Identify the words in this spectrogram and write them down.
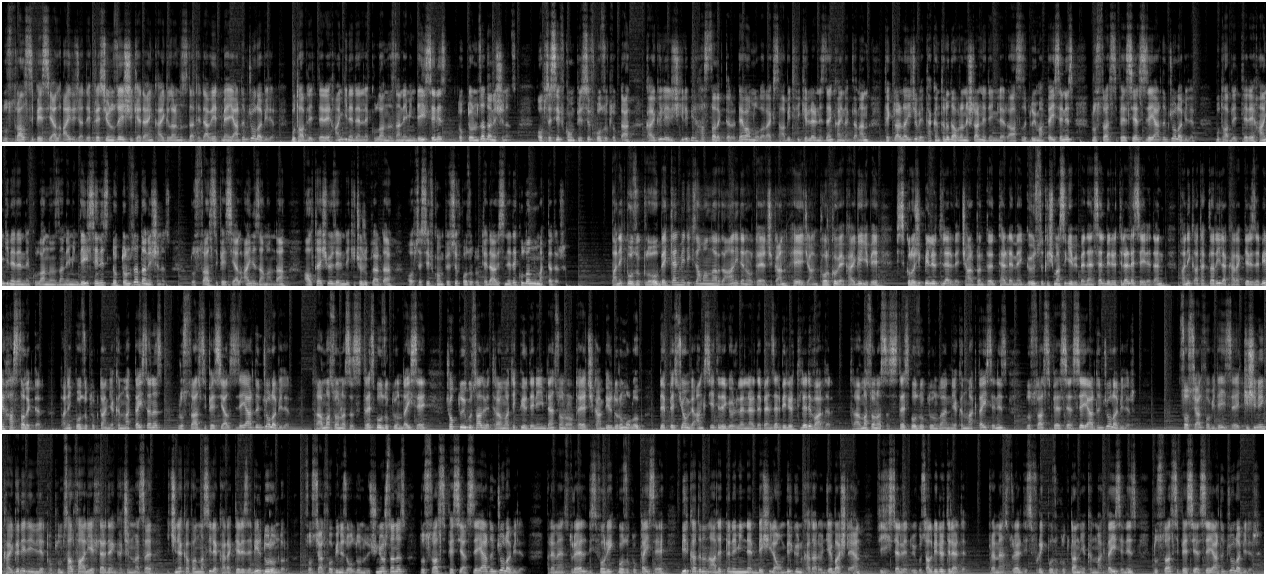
Lustral Special ayrıca depresyonunuza eşlik eden kaygılarınızı da tedavi etmeye yardımcı olabilir. Bu tabletleri hangi nedenle kullandığınızdan emin değilseniz doktorunuza danışınız. Obsesif kompulsif bozuklukta kaygı ile ilişkili bir hastalıktır. Devamlı olarak sabit fikirlerinizden kaynaklanan tekrarlayıcı ve takıntılı davranışlar nedeniyle rahatsızlık duymaktaysanız Lustral Special size yardımcı olabilir. Bu tabletleri hangi nedenle kullandığınızdan emin değilseniz doktorunuza danışınız. Lustral Special aynı zamanda 6 yaş ve üzerindeki çocuklarda obsesif kompulsif bozukluk tedavisinde de kullanılmaktadır. Panik bozukluğu beklenmedik zamanlarda aniden ortaya çıkan heyecan, korku ve kaygı gibi psikolojik belirtiler ve çarpıntı, terleme, göğüs sıkışması gibi bedensel belirtilerle seyreden panik ataklarıyla karakterize bir hastalıktır. Panik bozukluktan yakınmaktaysanız Lustral Special size yardımcı olabilir. Travma sonrası stres bozukluğunda ise çok duygusal ve travmatik bir deneyimden sonra ortaya çıkan bir durum olup depresyon ve anksiyetede görülenlerde benzer belirtileri vardır. Travma sonrası stres bozukluğundan yakınmaktaysanız Lustral Special size yardımcı olabilir. Sosyal fobide ise kişinin kaygı nedeniyle toplumsal faaliyetlerden kaçınması, içine kapanması ile karakterize bir durumdur. Sosyal fobiniz olduğunu düşünüyorsanız Lustral Special size yardımcı olabilir. Premenstrüel disforik bozuklukta ise bir kadının adet döneminden 5 ila 11 gün kadar önce başlayan fiziksel ve duygusal belirtilerdir. Premenstrüel disforik bozukluktan yakınmaktaysanız Lustral Special size yardımcı olabilir.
